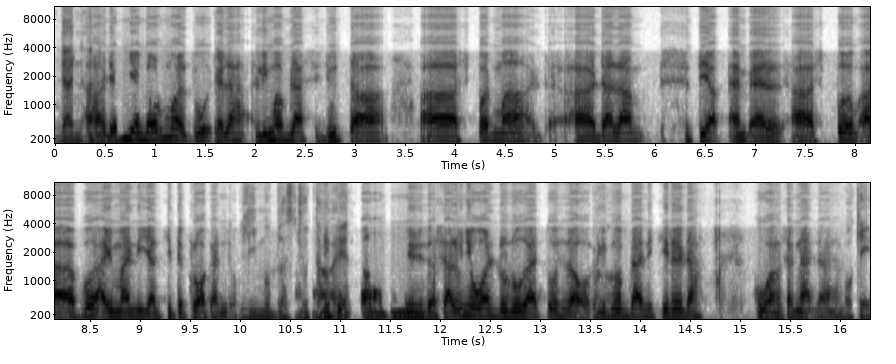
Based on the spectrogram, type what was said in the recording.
Dan uh, jadi yang normal tu ialah 15 juta uh, sperma uh, dalam setiap ml uh, sperm uh, apa air mani yang kita keluarkan tu 15 juta uh, ya uh, juta. selalunya orang 200 tau uh-huh. 15 ni kira dah kurang sangat dah. Okey.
